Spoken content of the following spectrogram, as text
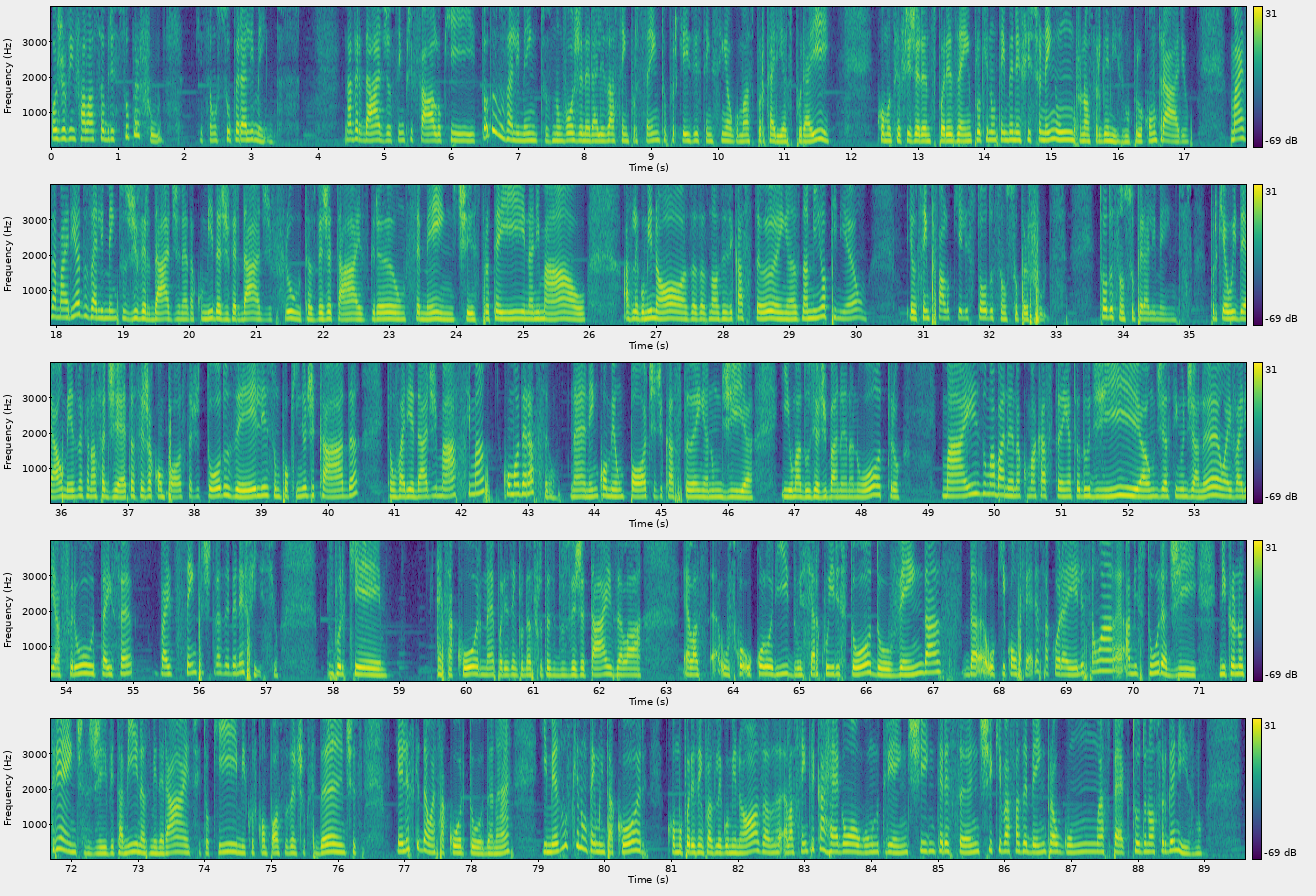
Hoje eu vim falar sobre superfoods, que são superalimentos. Na verdade, eu sempre falo que todos os alimentos, não vou generalizar 100%, porque existem sim algumas porcarias por aí, como os refrigerantes, por exemplo, que não tem benefício nenhum para o nosso organismo, pelo contrário. Mas a maioria dos alimentos de verdade, né, da comida de verdade, frutas, vegetais, grãos, sementes, proteína animal, as leguminosas, as nozes e castanhas, na minha opinião, eu sempre falo que eles todos são superfoods. Todos são superalimentos, porque o ideal mesmo é que a nossa dieta seja composta de todos eles, um pouquinho de cada, então variedade máxima com moderação, né? Nem comer um pote de castanha num dia e uma dúzia de banana no outro, mas uma banana com uma castanha todo dia, um dia sim, um dia não, aí varia a fruta, isso é vai sempre te trazer benefício. Porque essa cor, né, por exemplo, das frutas e dos vegetais, ela elas, os, o colorido, esse arco-íris todo, vem das. Da, o que confere essa cor a eles são a, a mistura de micronutrientes, de vitaminas, minerais, fitoquímicos, compostos antioxidantes. Eles que dão essa cor toda, né? E mesmo os que não têm muita cor, como por exemplo as leguminosas, elas sempre carregam algum nutriente interessante que vai fazer bem para algum aspecto do nosso organismo.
